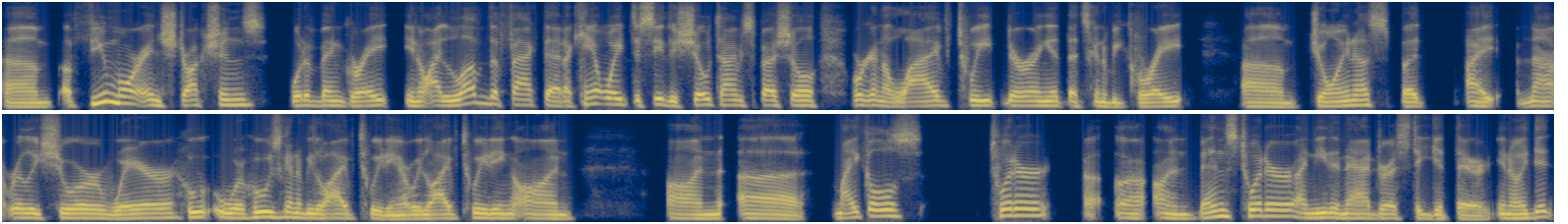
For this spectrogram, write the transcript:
Um, a few more instructions would have been great. You know, I love the fact that I can't wait to see the Showtime special. We're going to live tweet during it. That's going to be great. Um, join us, but I'm not really sure where who where, who's going to be live tweeting. Are we live tweeting on on uh, Michael's Twitter? Uh, uh, on Ben's Twitter, I need an address to get there. You know, he did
